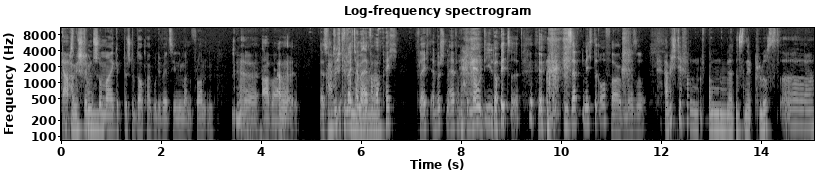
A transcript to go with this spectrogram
Gab es bestimmt schon... schon mal, gibt bestimmt auch ein paar gute, ich will jetzt hier niemanden fronten. Ja, äh, aber, aber also, die, vielleicht haben wir einfach auch Pech. Vielleicht erwischen einfach genau die Leute, die Sepp nicht drauf haben. Also. Habe ich dir von, von der Disney Plus äh,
